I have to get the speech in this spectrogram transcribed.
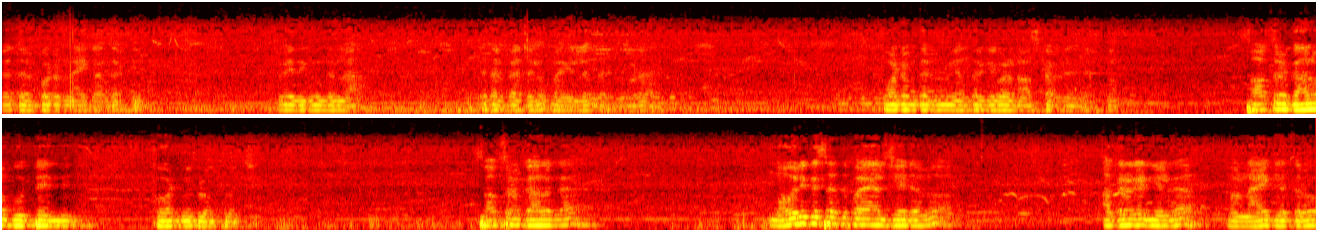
పెద్దల కూటమి నాయకులందరికీ వేదిక ఉన్న ఇతర పెద్దలు మహిళలందరికీ కూడా కూటమి తరఫున మీ అందరికీ కూడా నమస్కారం నేను చేస్తాం సంవత్సర కాలం పూర్తయింది కూటమి ప్రభుత్వం వచ్చి సంవత్సరం కాలంగా మౌలిక సదుపాయాలు చేయడంలో అగ్రగణ్యులుగా మన నాయకులిద్దరూ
